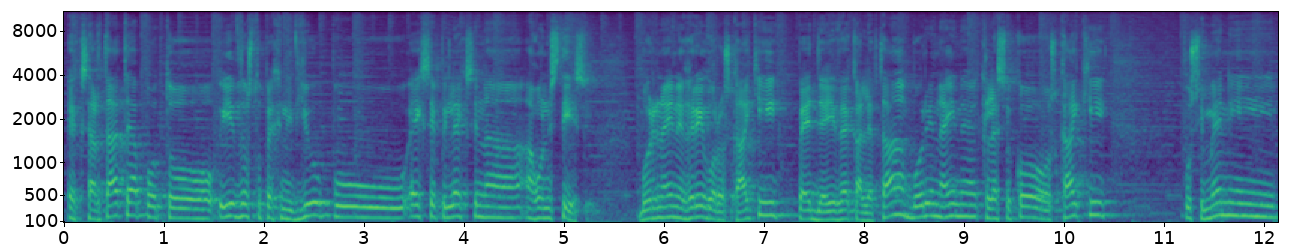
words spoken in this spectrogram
εξαρτάται από το είδος του παιχνιδιού που έχεις επιλέξει να αγωνιστείς. Μπορεί να είναι γρήγορο σκάκι, 5 ή 10 λεπτά, μπορεί να είναι κλασικό σκάκι που σημαίνει,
